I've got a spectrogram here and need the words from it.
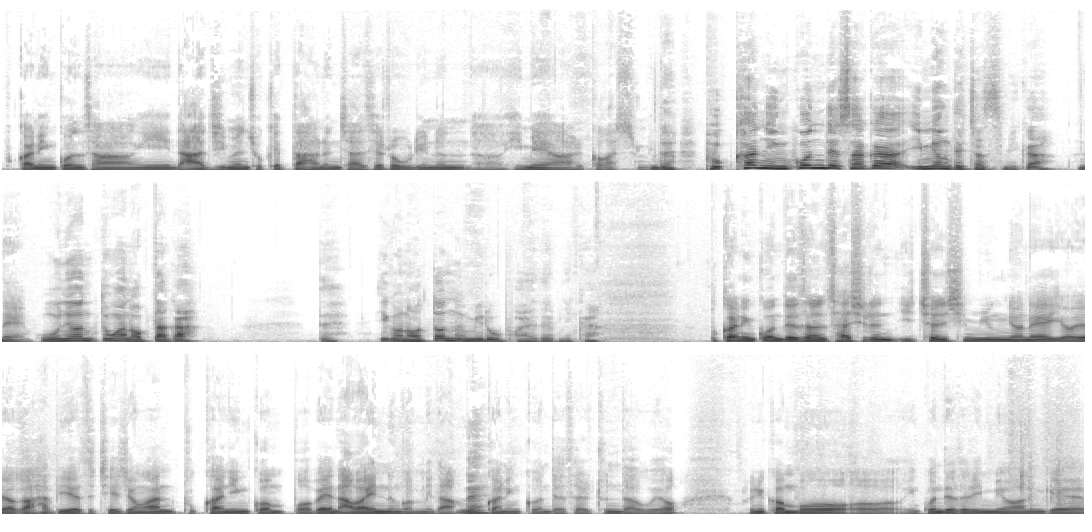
북한 인권 상황이 나아지면 좋겠다 하는 자세로 우리는 어, 임해야 할 것 같습니다. 네. 북한 인권 대사가 임명됐지 않습니까? 네. 5년 동안 없다가 네. 이건 어떤 의미로 봐야 됩니까? 북한 인권 대사는 사실은 2016년에 여야가 합의해서 제정한 북한 인권법에 나와 있는 겁니다. 네. 북한 인권 대사를 둔다고요. 그러니까 뭐 어, 인권 대사를 임명하는 게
